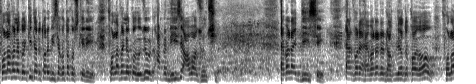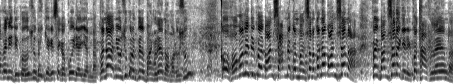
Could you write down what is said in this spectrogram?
ফলাফাইনে কয়, কি তার, তোর মিশা কথা কসকে রে? ফলাফাইনে কয়, হুজুর, আমরা নিজে আওয়াজ শুনছি। হেবাটাই দিছে। এরপরে হেবাটাতে ঢক দিয়ে তো কয়, ও, ফলাফানি দি কয়, উজু ভাঙ্গা গেছে কই রাইয়ার না। কয়, না, আমি উজু করলাম কিন্তু ভাঙলে না আমার উজু। কয়, হগলে দি কয়, ভাঙছে, আপনি কোন ভাঙছে না? কয়, না, ভাঙছে না। কই ভাঙছে না কেরে? কয়, থাকলে না।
